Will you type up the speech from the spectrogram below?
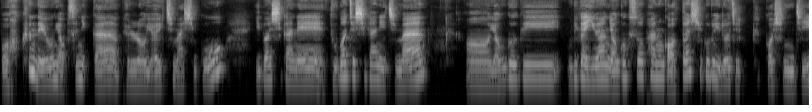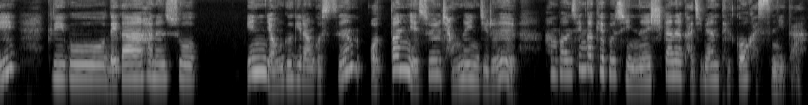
뭐 큰 내용이 없으니까 별로 여의치 마시고 이번 시간에 두 번째 시간이지만 어, 연극이 우리가 이왕 연극 수업하는 거 어떤 식으로 이루어질 것인지 그리고 내가 하는 수업인 연극이란 것은 어떤 예술 장르인지를 한번 생각해 볼 수 있는 시간을 가지면 될 것 같습니다.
